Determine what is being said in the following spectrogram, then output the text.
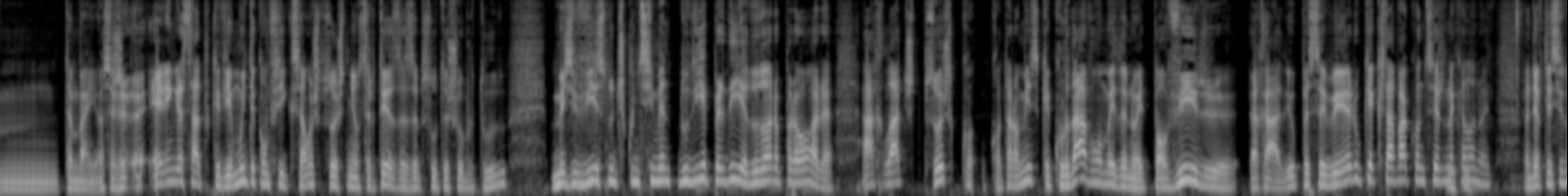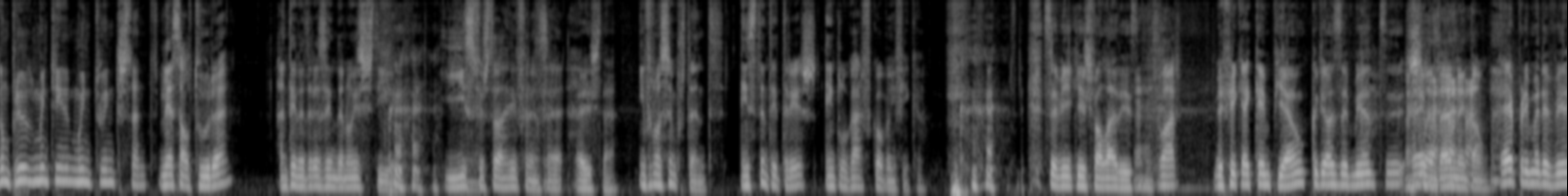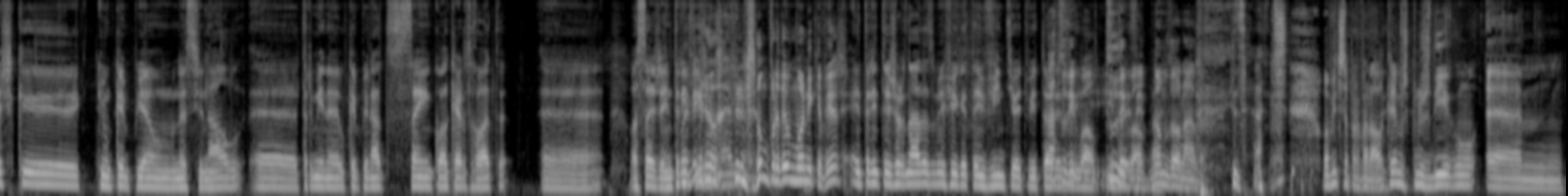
hum, também. Ou seja, era engraçado porque havia muita convicção, as pessoas tinham certezas absolutas sobre tudo, mas vivia-se no desconhecimento do dia para dia, do de hora para hora. Há relatos de pessoas que co- contaram-me isso, que acordavam à meia da noite para ouvir a rádio para saber o que é que estava a acontecer naquela noite. Deve ter sido um período muito, muito interessante. Nessa altura, a Antena 3 ainda não existia. e isso fez toda a diferença. Aí está. Informação importante. Em 73, em que lugar ficou o Benfica? Sabia que ias falar disso. Claro. Benfica é campeão, curiosamente. Excelente ano, então. É a primeira vez que, que um campeão nacional eh, termina o campeonato sem qualquer derrota. Eh, ou seja, em O 30, Benfica jornadas, não, perdeu uma única vez? em 30 jornadas o Benfica tem 28 Está vitórias. tudo igual, e, e tudo dois igual, não mudou nada. Exato. Ouvintes da Parvaral, queremos que nos digam ahm,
